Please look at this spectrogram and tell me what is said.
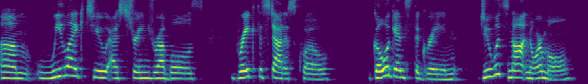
Um, we like to, as Strange Rebels, break the status quo, go against the grain, do what's not normal,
